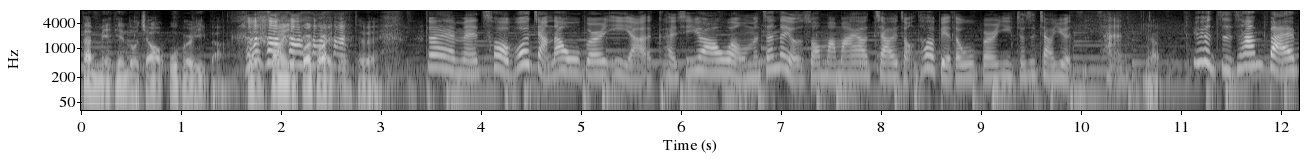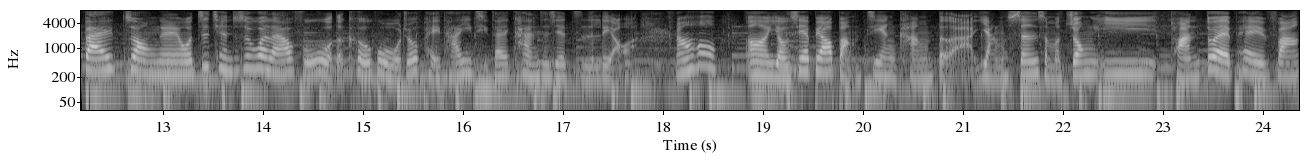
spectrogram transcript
但每天都叫 Uber E 吧？对，这样也怪怪的，对不对？对，没错。不过讲到 Uber E 啊，凯西又要问，我们真的有时候妈妈要叫一种特别的 Uber E，就是叫月子餐。月子餐百百种哎，我之前就是为了要服务我的客户，我就陪他一起在看这些资料啊。然后，嗯，有些标榜健康的啊，养生什么中医团队配方，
